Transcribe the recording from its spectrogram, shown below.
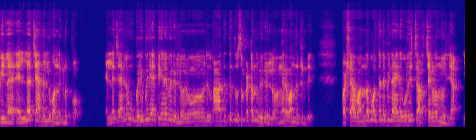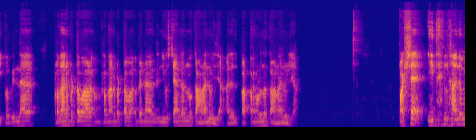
പിന്നെ എല്ലാ ചാനലിലും വന്നിട്ടുണ്ട് ഇപ്പോ എല്ലാ ചാനലും ഉപരിപരിയായിട്ട് ഇങ്ങനെ വരുമല്ലോ. ഒരു ആദ്യത്തെ ദിവസം പെട്ടെന്ന് വരുമല്ലോ. അങ്ങനെ വന്നിട്ടുണ്ട്. പക്ഷെ ആ വന്ന പോലെ തന്നെ പിന്നെ അതിനെ കുറിച്ച് ചർച്ചകളൊന്നുമില്ല. ഇപ്പൊ പിന്നെ പ്രധാനപ്പെട്ട പ്രധാനപ്പെട്ട പിന്നെ ന്യൂസ് ചാനലൊന്നും കാണാനുമില്ല. അതായത് പത്രങ്ങളൊന്നും കാണാനുമില്ല. പക്ഷെ ഇതെങ്ങാനും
